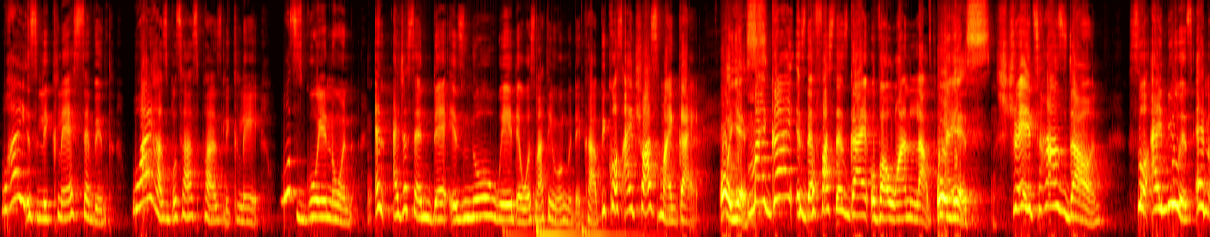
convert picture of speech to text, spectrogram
why is Leclerc seventh? Why has Bottas passed Leclerc? What's going on? And I just said there is no way there was nothing wrong with the car because I trust my guy. oh, yes. My guy is the fastest guy over one lap. oh, Like, yes. straight hands down so i knew it and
